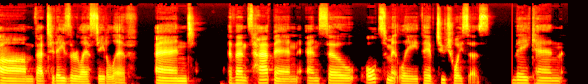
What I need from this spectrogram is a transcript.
um, that today's their last day to live. And events happen. And so ultimately, they have two choices. They can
